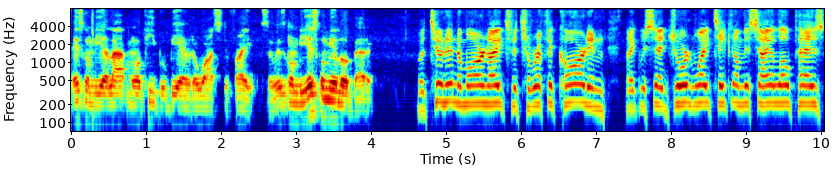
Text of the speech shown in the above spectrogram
there's gonna be a lot more people be able to watch the fight. So it's gonna be it's gonna be a little better. Well, tune in tomorrow night for a terrific card, and like we said, Jordan White taking on Misael Lopez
